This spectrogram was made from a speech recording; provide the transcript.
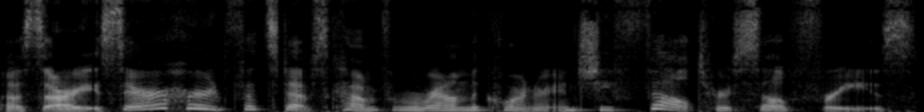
Oh, sorry. Sarah heard footsteps come from around the corner and she felt herself freeze.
